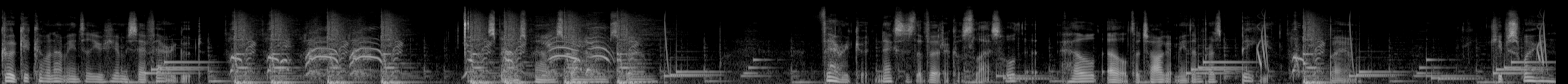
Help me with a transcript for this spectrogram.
Good. Keep coming at me until you hear me say very good. Spam, spam, spam. Very good. Next is the vertical slice. Hold held L to target me, then press B. Bam. Keep swinging.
